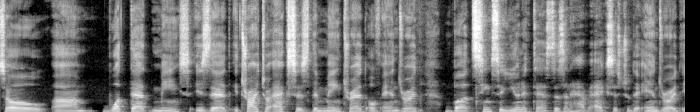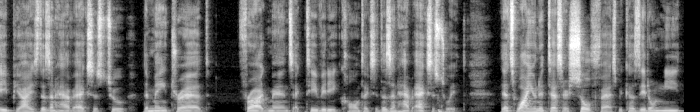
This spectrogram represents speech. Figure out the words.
So um, what that means is that it tried to access the main thread of Android, but since a unit test doesn't have access to the Android APIs, doesn't have access to the main thread, fragments, activity, context, it doesn't have access to it. That's why unit tests are so fast because they don't need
